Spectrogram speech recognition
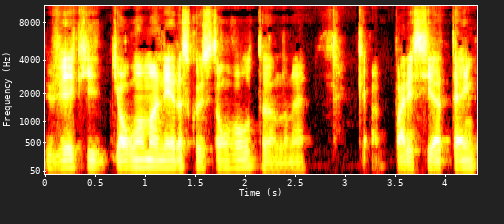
ver que de alguma maneira as coisas estão voltando, né? Parecia até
